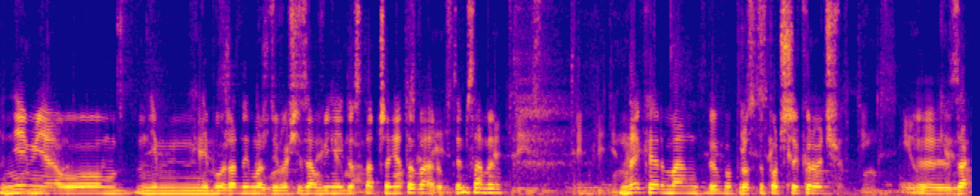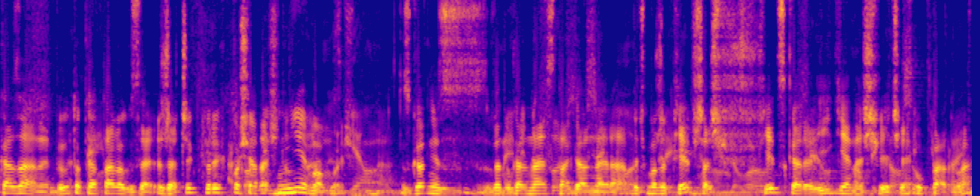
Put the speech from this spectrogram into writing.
nie miało, nie, nie było żadnych możliwości zamówienia i dostarczenia towarów. Tym samym Neckerman był po prostu po trzykroć e, zakazany. Był to katalog rzeczy, których posiadać nie mogłeś. Zgodnie z, według Ernesta Gallnera, być może pierwsza świecka religia na świecie upadła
